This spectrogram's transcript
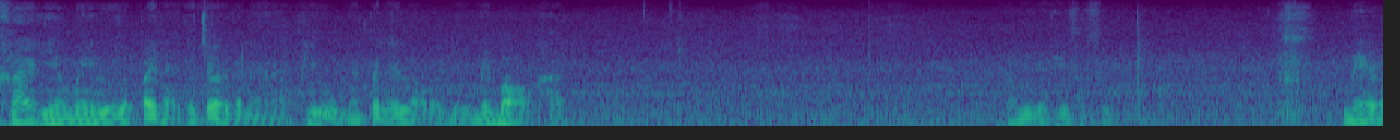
ใครที่ยังไม่รู้จะไปไหนก็เจอกันนะฮะพี่อูไม่ไปเล่นหรอวันนี้ไม่บอกครับ ตอนนี้ก็ที่สุดๆเหนื่อยไหม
